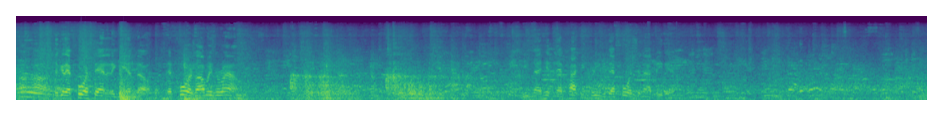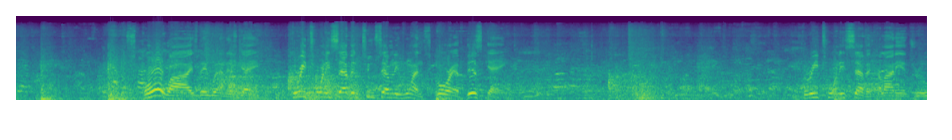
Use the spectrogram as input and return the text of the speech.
Uh, look at that four standing again, though. That four is always around. He's not hitting that pocket clean, but that four should not be there. Score-wise, they win in this game. 327, 271 score of this game. 327, Kalani and Drew.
